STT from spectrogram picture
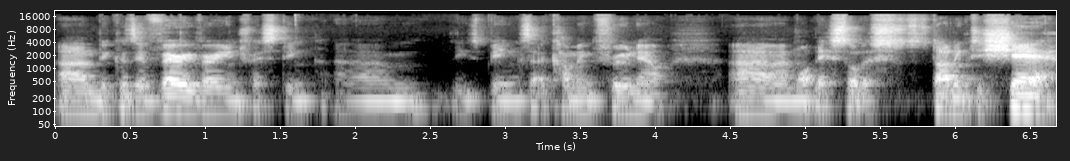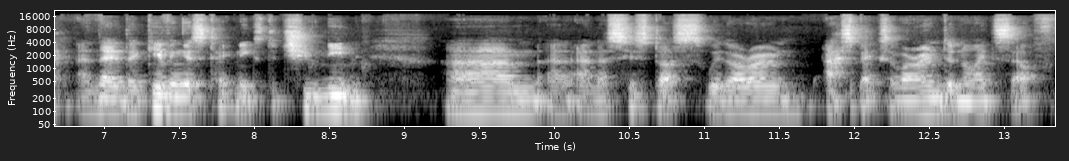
um, because they're very, very interesting. Um, these beings that are coming through now uh, and what they're sort of starting to share, and they're, they're giving us techniques to tune in um, and, and, assist us with our own aspects of our own denied self.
